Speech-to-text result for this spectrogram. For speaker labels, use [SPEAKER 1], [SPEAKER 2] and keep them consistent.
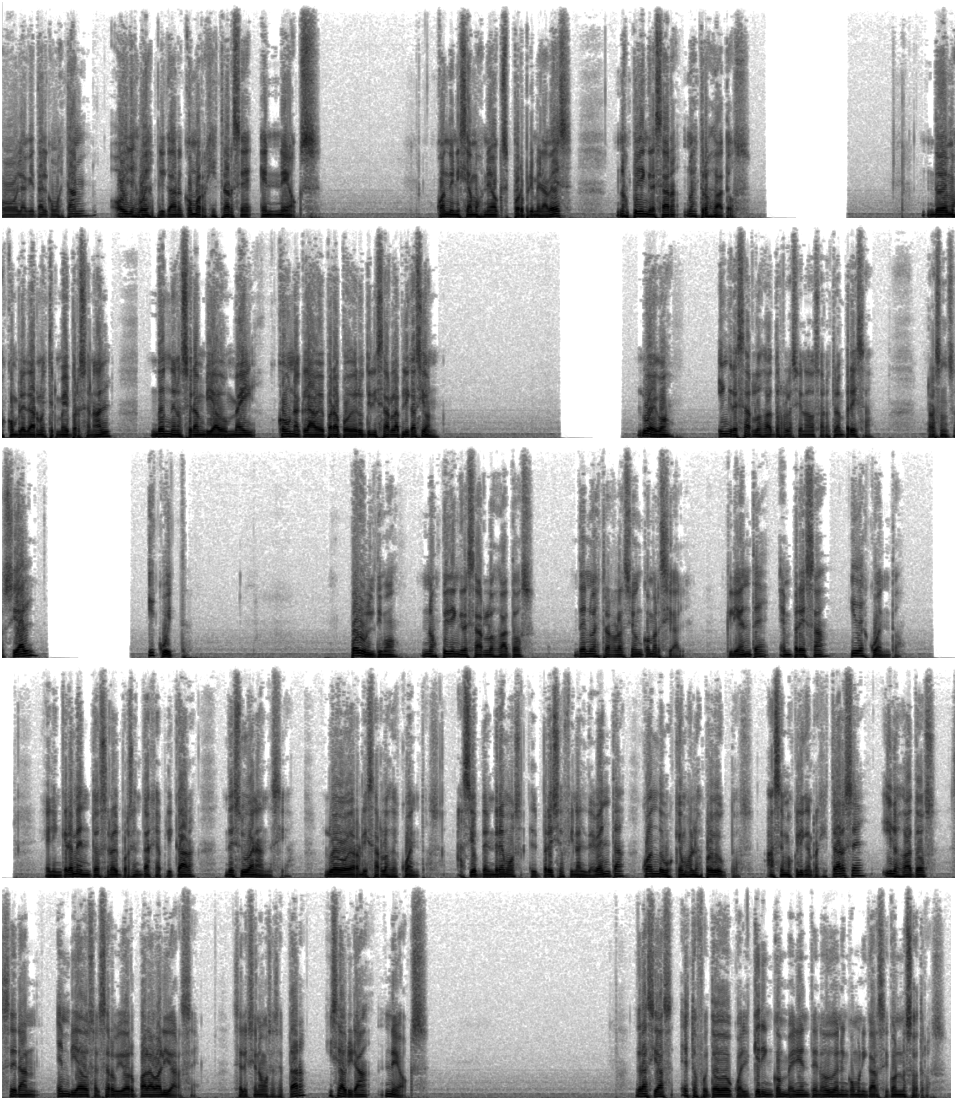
[SPEAKER 1] Hola, ¿qué tal? ¿Cómo están? Hoy les voy a explicar cómo registrarse en Neox. Cuando iniciamos Neox por primera vez, nos pide ingresar nuestros datos. Debemos completar nuestro email personal, donde nos será enviado un mail con una clave para poder utilizar la aplicación. Luego, ingresar los datos relacionados a nuestra empresa, razón social y quit. Por último, nos pide ingresar los datos de nuestra relación comercial, cliente, empresa y descuento. El incremento será el porcentaje a aplicar de su ganancia, luego de realizar los descuentos. Así obtendremos el precio final de venta cuando busquemos los productos. Hacemos clic en registrarse y los datos serán enviados al servidor para validarse. Seleccionamos aceptar y se abrirá Neox. Gracias, esto fue todo, cualquier inconveniente no duden en comunicarse con nosotros.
